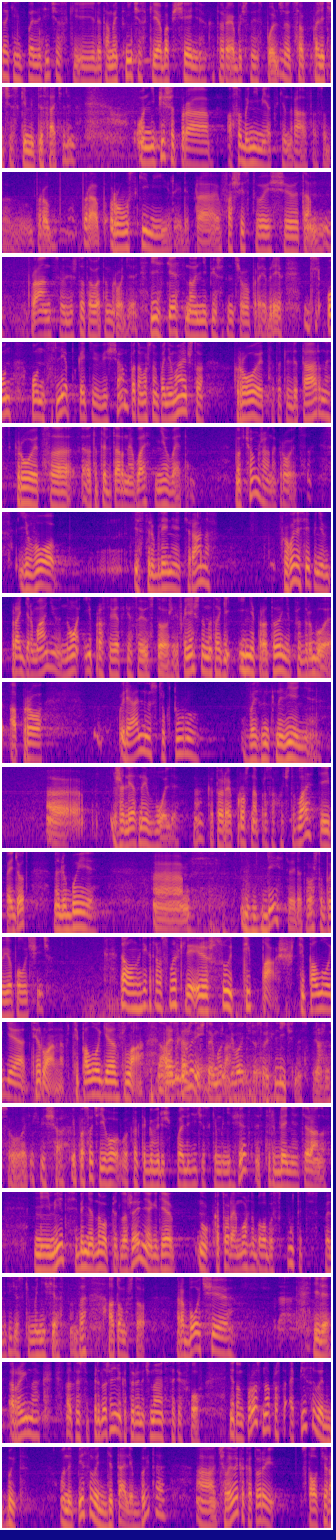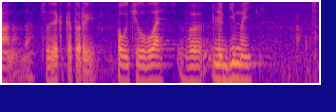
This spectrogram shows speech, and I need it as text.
всякие политические или там этнические обобщения, которые обычно используются политическими писателями. Он не пишет про особо немецкий нрав, особо про, про русский мир или про фашистующую там Францию или что-то в этом роде. Естественно, он не пишет ничего про евреев. Он, он слеп к этим вещам, потому что он понимает, что кроется тоталитарность, кроется э, тоталитарная власть не в этом. Но в чем же она кроется? Его истребление тиранов в какой-то степени про Германию, но и про Советский Союз тоже. И в конечном итоге и не про то, и не про другое, а про реальную структуру возникновения э, железной воли, да, которая просто-напросто хочет власти и пойдет на любые э, действия для того, чтобы ее получить. Да, он в некотором смысле рисует типаж, типология тиранов, типология зла, Да, он происхождение говорит, что ему, зла. его интересует личность, прежде всего, в этих вещах. И, по сути, его, вот как ты говоришь, политический манифест истребления тиранов не имеет в себе ни одного предложения, где, ну, которое можно было бы спутать с политическим манифестом, да, о том, что рабочие или рынок, да, то есть предложения, которые начинаются с этих слов. Нет, он просто-напросто описывает быт. Он описывает детали быта а, человека, который стал тираном, да, человека, который получил власть в любимой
